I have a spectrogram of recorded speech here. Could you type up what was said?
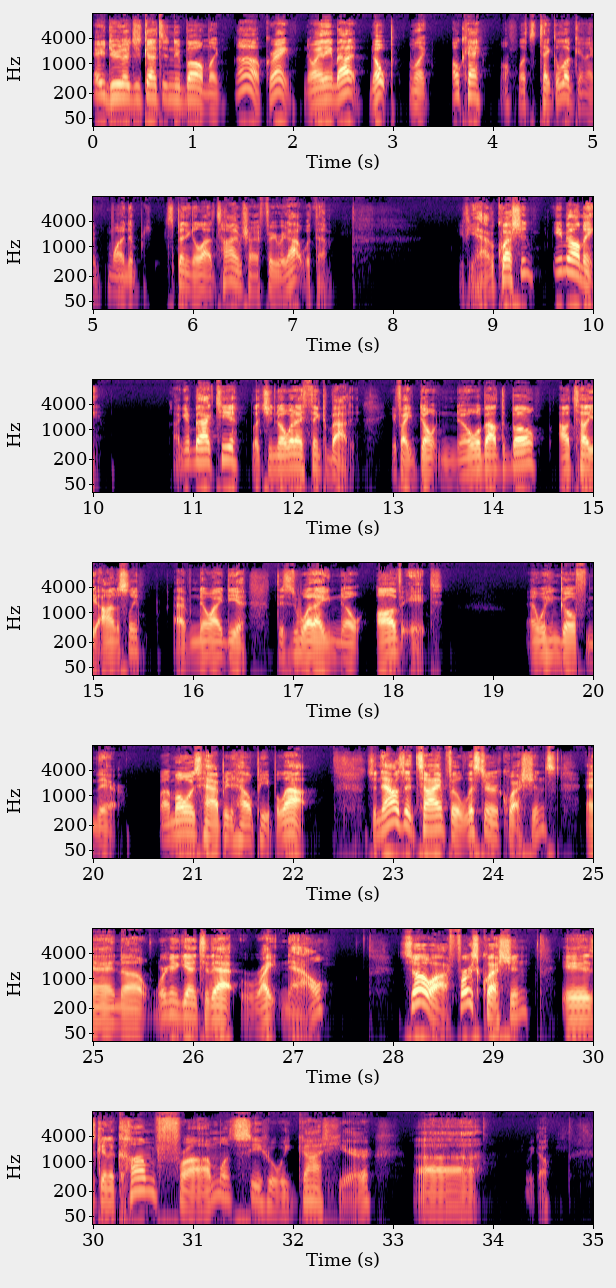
hey, dude, I just got this new bow. I'm like, oh, great. Know anything about it? Nope. I'm like, okay, well, let's take a look. And I wind up spending a lot of time trying to figure it out with them. If you have a question, email me. I'll get back to you, let you know what I think about it. If I don't know about the bow, I'll tell you honestly, I have no idea. This is what I know of it. And we can go from there. I'm always happy to help people out. So now is the time for the listener questions, and uh, we're going to get into that right now. So our first question is going to come from, let's see who we got here. Uh, here we go.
